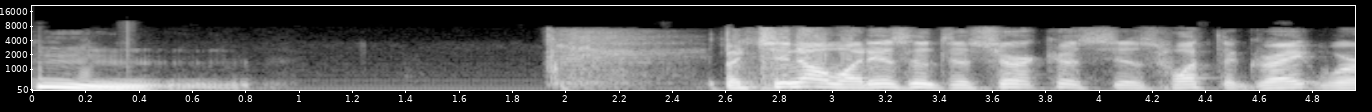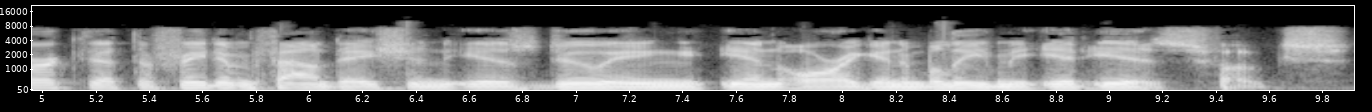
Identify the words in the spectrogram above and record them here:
Hmm. But you know what isn't a circus is what the great work that the Freedom Foundation is doing in Oregon. And believe me, it is, folks.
